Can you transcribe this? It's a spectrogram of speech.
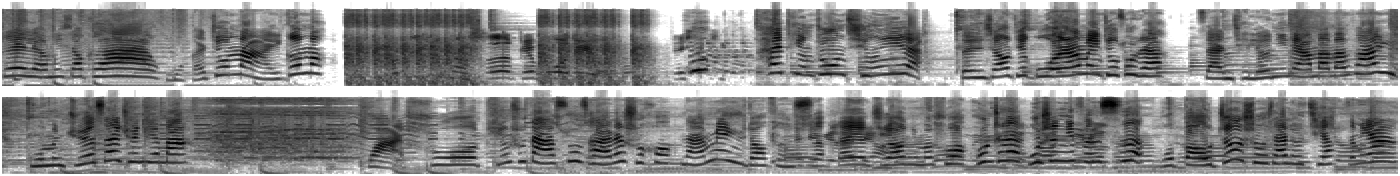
这两名小可爱，我该救哪一个呢？粉丝别播队友，还挺重情义。本小姐果然没救错人，暂且留你俩慢慢发育，我们决赛圈见吧。话说，平时打素材的时候，难免遇到粉丝，但也只要你们说红尘，我是你粉丝，我保证手下留情，怎么样？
